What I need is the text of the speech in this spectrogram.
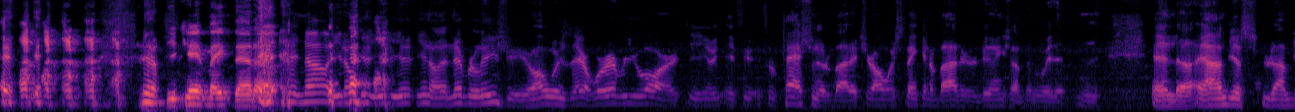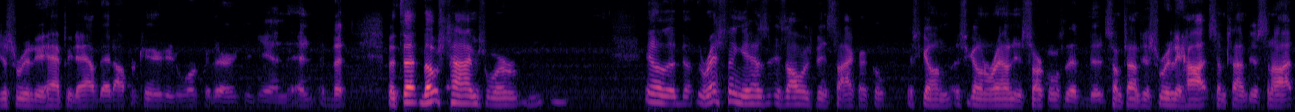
you, know, you can't make that up. no, you don't. Get, you, you, know, it never leaves you. You're always there, wherever you are. If, you, if you're passionate about it, you're always thinking about it or doing something with it. And, and uh, I'm just, I'm just really happy to have that opportunity to work with Eric again. And but, but th- those times were you know, the, the, wrestling has, has always been cyclical. It's gone it's gone around in circles that, that sometimes it's really hot, sometimes it's not.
